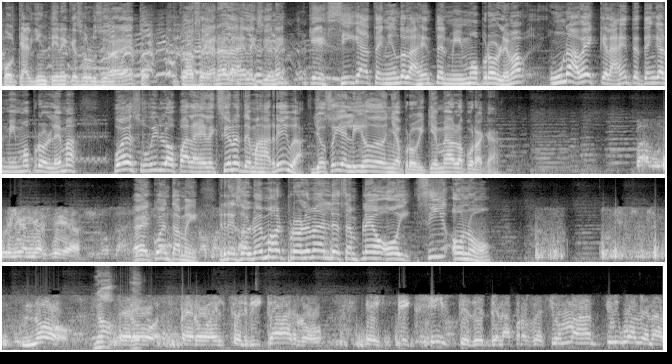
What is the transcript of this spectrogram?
porque alguien tiene que solucionar esto. Y cuando se ganen las elecciones, que siga teniendo la gente el mismo problema. Una vez que la gente tenga el mismo problema, puede subirlo para las elecciones de más arriba. Yo soy el hijo de Doña Provi. ¿Quién me habla por acá? William García. Eh, cuéntame, ¿resolvemos el problema del desempleo hoy, sí o no? No, No, pero, eh. pero el servicarro eh, existe desde la profesión más antigua de la,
